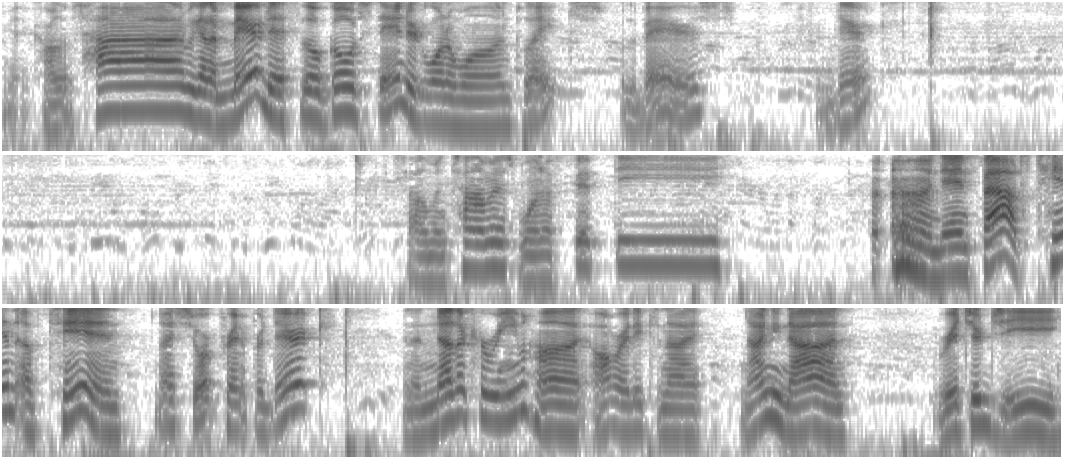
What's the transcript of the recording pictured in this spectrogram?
We got Carlos Hyde. We got a Meredith, little gold standard 101 plate for the Bears. from Derek. Solomon Thomas, 1 of 50. Dan Fouts, 10 of 10. Nice short print for Derek. And another Kareem Hunt already tonight. 99. Richard G.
